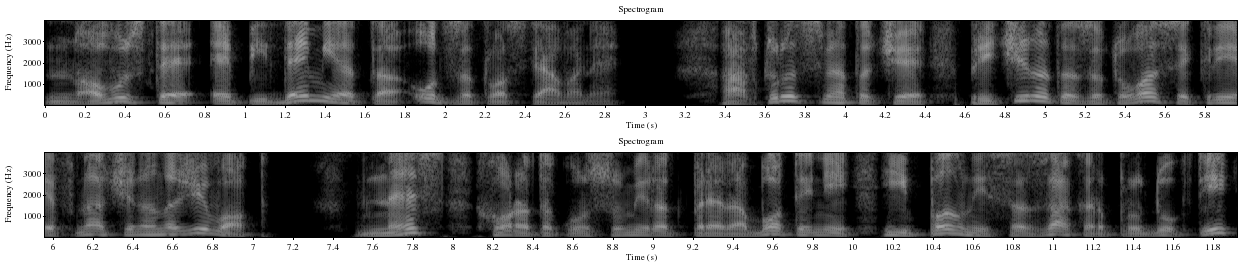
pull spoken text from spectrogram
Новост е епидемията от затластяване. Авторът смята, че причината за това се крие в начина на живот. Днес хората консумират преработени и пълни с захар продукти,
